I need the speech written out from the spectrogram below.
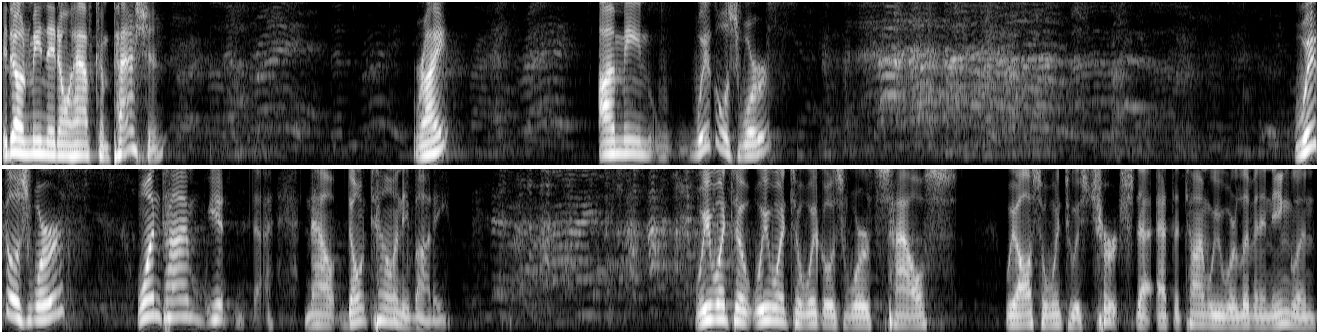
It doesn't mean they don't have compassion. Right? I mean, Wigglesworth. Wigglesworth, one time, you, now don't tell anybody. We went to we went to Wigglesworth's house. We also went to his church that at the time we were living in England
